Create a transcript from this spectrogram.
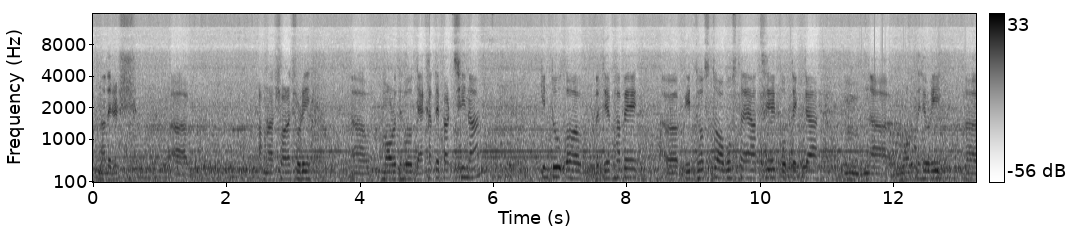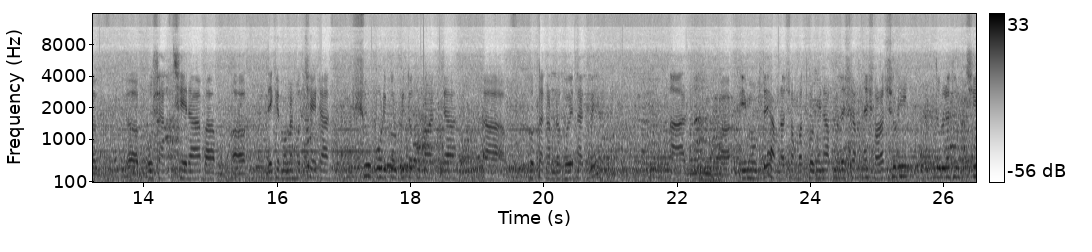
আপনাদের আমরা সরাসরি মরদেহ দেখাতে পারছি না। কিন্তু যেভাবে বিধ্বস্ত অবস্থায় আছে, প্রত্যেকটা মরদেহেরই পোশাক ছেঁড়া বা দেখে মনে হচ্ছে এটা সুপরিকল্পিত কোনো একটা হত্যাকাণ্ড হয়ে থাকবে। আর এই মুহূর্তে আমরা সংবাদকর্মীরা আপনাদের সামনে সরাসরি তুলে ধরছি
